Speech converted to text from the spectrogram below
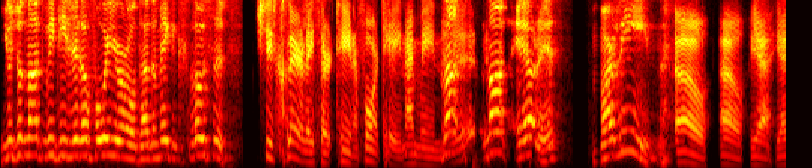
You should not be teaching a four-year-old how to make explosives. She's clearly 13 or 14. I mean, Not, uh, not Aerith. Marlene. oh, oh, yeah, yeah, yeah,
